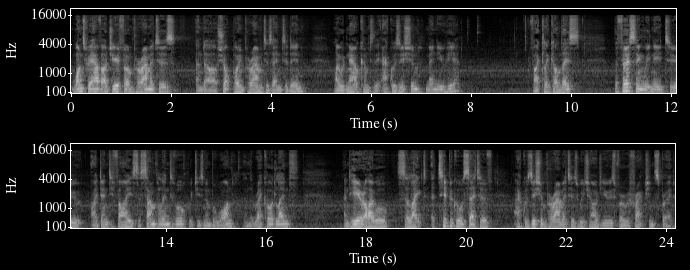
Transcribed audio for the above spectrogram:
Once we have our geophone parameters and our shot point parameters entered in I would now come to the acquisition menu here. If I click on this the first thing we need to identify is the sample interval which is number one and the record length and here I will select a typical set of acquisition parameters which I would use for a refraction spread.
